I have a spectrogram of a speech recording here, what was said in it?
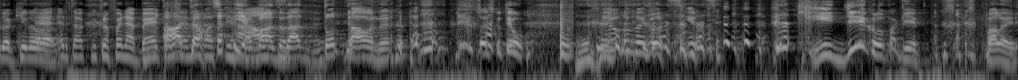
no, aqui no. É, ele tava com o microfone aberto, Ah, tá. não posso espirrar Ia alto. vazado total, né? Só escutei um. Deu uns negocinhos. Que ridículo, Paquito. Fala aí.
